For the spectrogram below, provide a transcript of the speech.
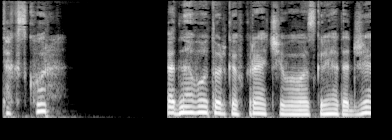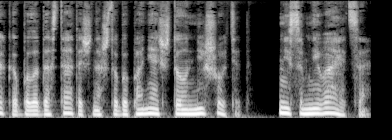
Так скоро?» Одного только вкрадчивого взгляда Джека было достаточно, чтобы понять, что он не шутит, не сомневается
